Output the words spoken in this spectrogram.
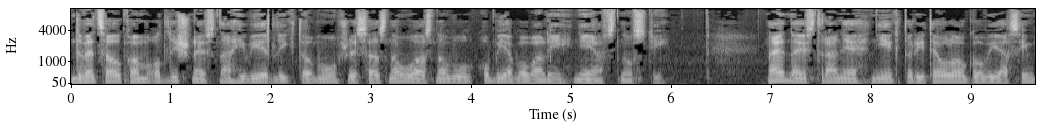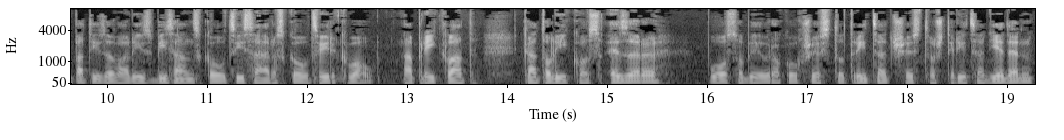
Dve celkom odlišné snahy viedli k tomu, že sa znovu a znovu objavovali nejasnosti. Na jednej strane niektorí teológovia sympatizovali s byzantskou cisárskou cirkvou, napríklad katolíkos Ezer pôsobil v rokoch 630-641.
